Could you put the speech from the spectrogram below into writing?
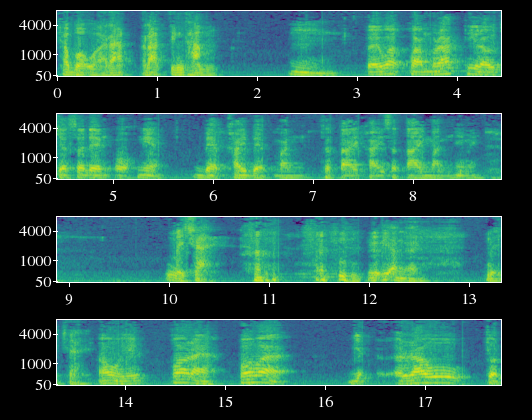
เขาบอกว่ารักรักจึงทำอืม แปลว่าความรักที่เราจะแสดงออกเนี่ย แบบใครแบบมันสไตล์ใครสไตล์มันใช่ไหมไม่ใช่ หรือยังไงไม่ใช่ เอาเพราะอะไรเพราะว่าอย่าเราจด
